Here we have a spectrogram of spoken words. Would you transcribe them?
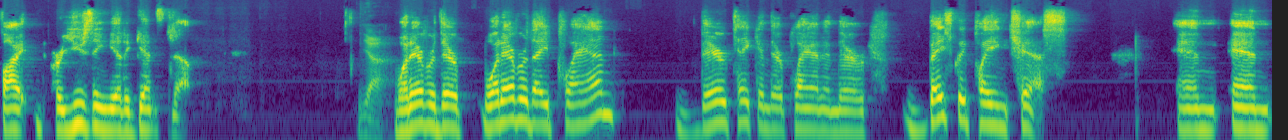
fight or using it against them. Yeah. Whatever they're whatever they planned, they're taking their plan and they're basically playing chess. And and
